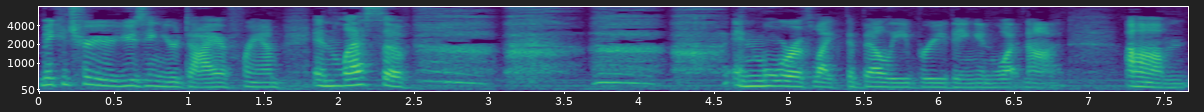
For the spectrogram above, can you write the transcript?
making sure you're using your diaphragm and less of and more of like the belly breathing and whatnot um,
